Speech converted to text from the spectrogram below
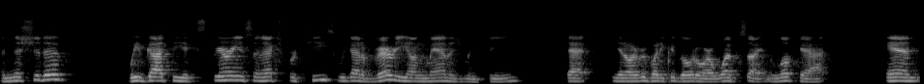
initiative. We've got the experience and expertise. We got a very young management team that you know everybody could go to our website and look at. And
